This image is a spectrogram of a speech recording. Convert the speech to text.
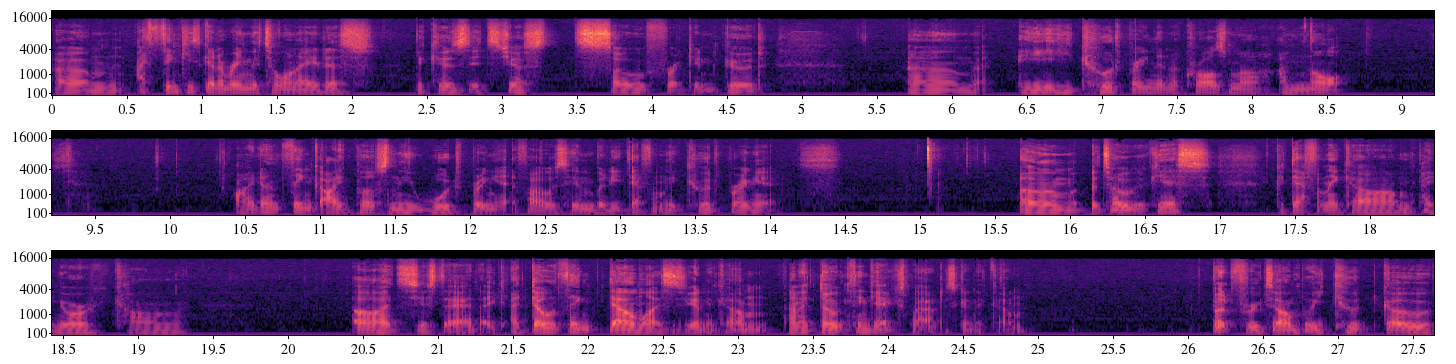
Um, I think he's going to bring the Tornadus because it's just so freaking good. Um, he, he could bring the Necrozma. I'm not I don't think I personally would bring it if I was him, but he definitely could bring it. Um, a Togekiss could definitely come. Pangoro could come. Oh, it's just a headache. I don't think Dhelmise is going to come, and I don't think Exploud is going to come. But for example, he could go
